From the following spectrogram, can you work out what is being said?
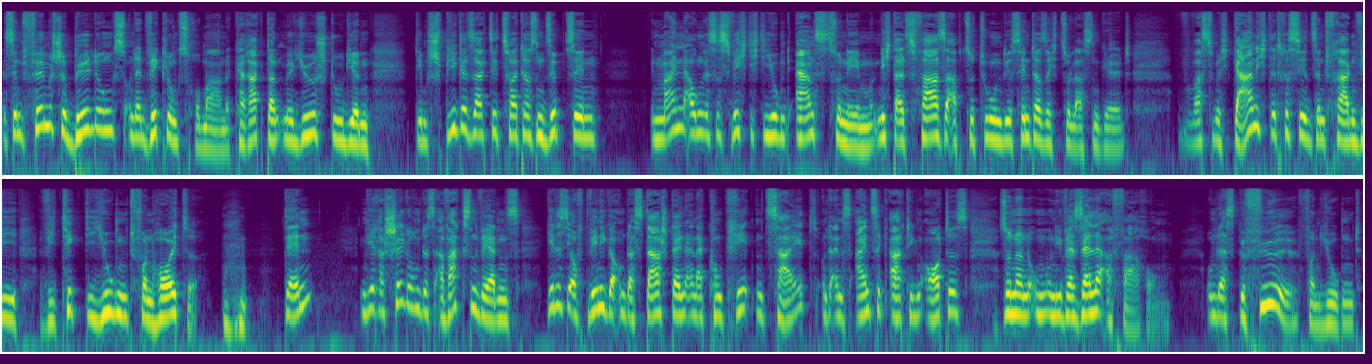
Es sind filmische Bildungs- und Entwicklungsromane, Charakter- und Milieustudien. Dem Spiegel sagt sie 2017, in meinen Augen ist es wichtig, die Jugend ernst zu nehmen und nicht als Phase abzutun, die es hinter sich zu lassen gilt. Was mich gar nicht interessiert, sind Fragen wie, wie tickt die Jugend von heute? Denn in ihrer Schilderung des Erwachsenwerdens geht es ihr oft weniger um das Darstellen einer konkreten Zeit und eines einzigartigen Ortes, sondern um universelle Erfahrungen, um das Gefühl von Jugend,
